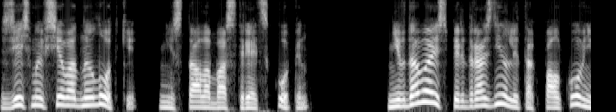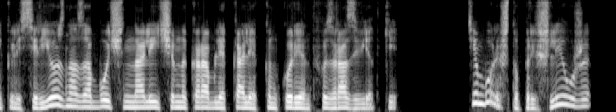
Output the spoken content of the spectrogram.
Здесь мы все в одной лодке, не стал обострять Скопин. Не вдаваясь, передразнил ли так полковник или серьезно озабочен наличием на корабле коллег-конкурентов из разведки. Тем более, что пришли уже.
